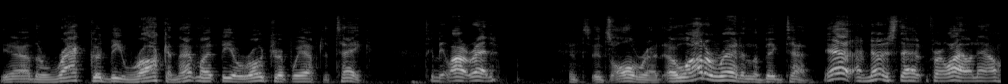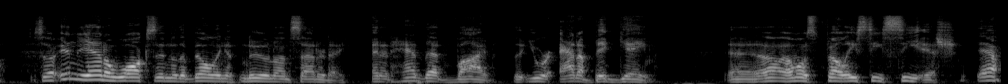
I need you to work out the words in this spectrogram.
Yeah, the RAC could be rocking. That might be a road trip we have to take. It's gonna be a lot of red. It's it's all red. A lot of red in the Big Ten. Yeah, I've noticed that for a while now. So Indiana walks into the building at noon on Saturday, and it had that vibe that you were at a big game. Uh, and it almost felt ACC ish. Yeah,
